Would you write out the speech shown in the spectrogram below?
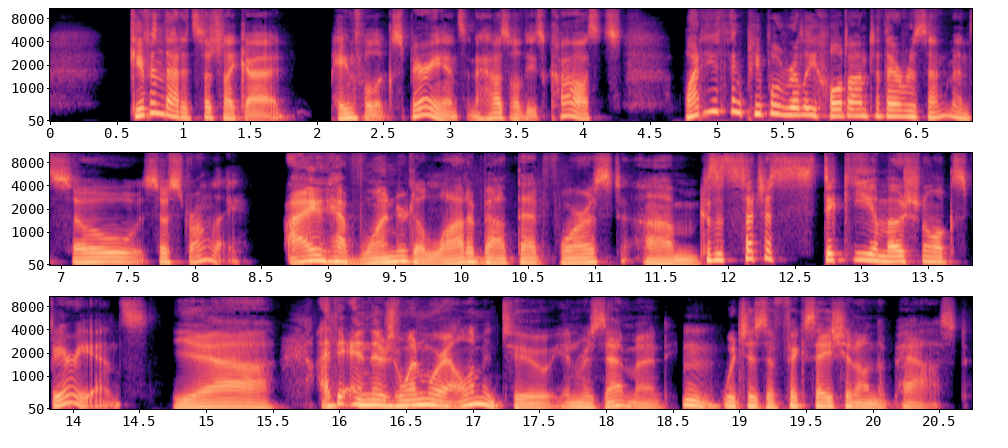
given that it's such like a painful experience and it has all these costs why do you think people really hold on to their resentments so so strongly I have wondered a lot about that, Forrest. Um, because it's such a sticky emotional experience yeah, I think, and there's one more element too in resentment, Hmm. which is a fixation on the past.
